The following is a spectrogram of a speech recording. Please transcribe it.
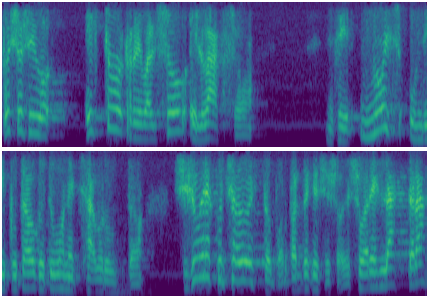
Pues yo digo, esto rebalsó el vaso. Es decir, no es un diputado que tuvo un exabrupto. Si yo hubiera escuchado esto por parte, qué sé yo, de Suárez Lastra,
